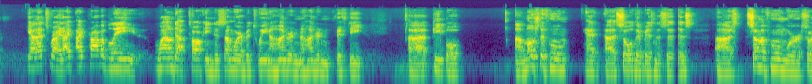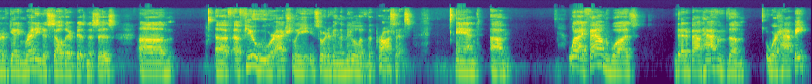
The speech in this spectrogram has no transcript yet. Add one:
Yeah, that's right. I, I probably wound up talking to somewhere between 100 and 150 uh, people, uh, most of whom had uh, sold their businesses, uh, some of whom were sort of getting ready to sell their businesses, um, a few who were actually sort of in the middle of the process. And um, what I found was that about half of them were happy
